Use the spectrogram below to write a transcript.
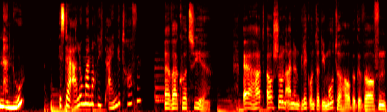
Nanu? Ist der Alumann noch nicht eingetroffen? Er war kurz hier. Er hat auch schon einen Blick unter die Motorhaube geworfen.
